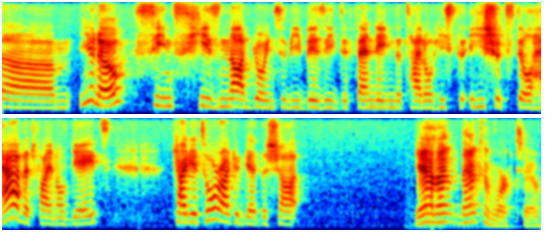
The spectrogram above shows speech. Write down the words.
um, you know, since he's not going to be busy defending the title, he st- he should still have at Final Gate. Kagetora could get the shot. Yeah, that that could work too.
